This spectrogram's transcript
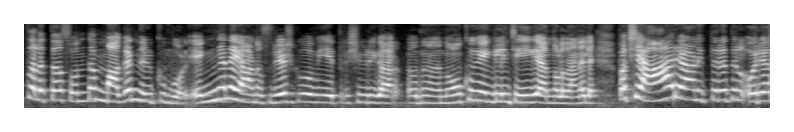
സ്ഥലത്ത് സ്വന്തം മകൻ നിൽക്കുമ്പോൾ എങ്ങനെയാണ് സുരേഷ് ഗോപിയെ തൃശ്ശൂരുകാർ ഒന്ന് നോക്കുകയെങ്കിലും ചെയ്യുക എന്നുള്ളതാണ് അല്ലെ? പക്ഷെ ആരാണ് ഇത്തരത്തിൽ ഒരു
